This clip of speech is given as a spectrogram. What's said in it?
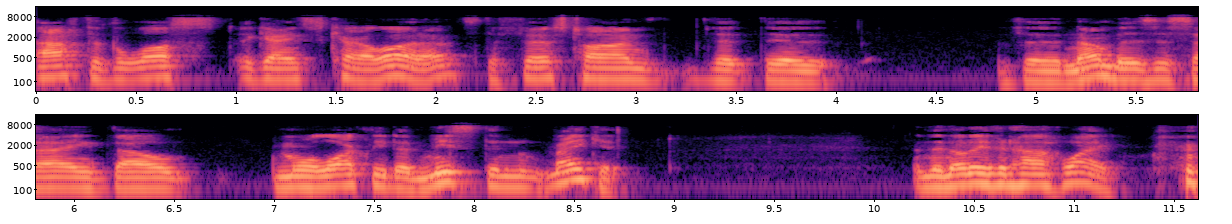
after the loss against Carolina. It's the first time that the the numbers are saying they'll more likely to miss than make it, and they're not even halfway.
